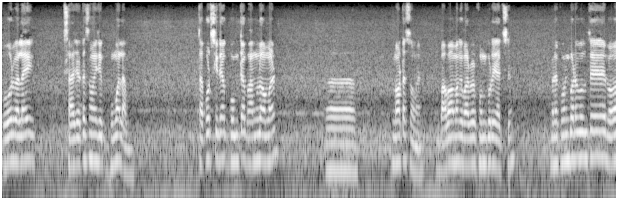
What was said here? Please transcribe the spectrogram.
ভোরবেলায় সাড়ে চারটার সময় যে ঘুমালাম তারপর সেটা ঘুমটা ভাঙলো আমার নটার সময়। বাবা আমাকে বারবার ফোন করে যাচ্ছে। মানে ফোন করে বলতে, বাবা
